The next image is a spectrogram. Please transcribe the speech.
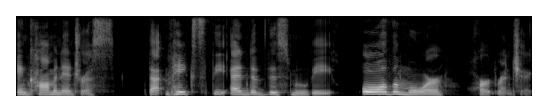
and common interests that makes the end of this movie all the more heart wrenching.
